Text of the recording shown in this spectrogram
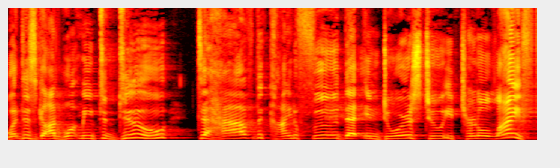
what does God want me to do to have the kind of food that endures to eternal life?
